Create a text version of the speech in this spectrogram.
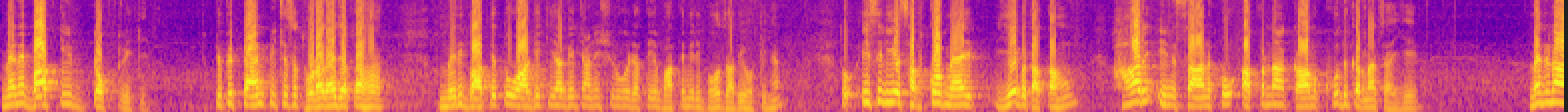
मैंने बात की डॉक्टरी की, क्योंकि टाइम पीछे से थोड़ा रह जाता है। मेरी बातें तो आगे की आगे जानी शुरू हो जाती हैं, बातें मेरी बहुत ज़्यादा होती हैं। तो इसलिए सबको मैं ये बताता हूँ, हर इंसान को अपना काम खुद करना चाहिए। मैंने ना,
